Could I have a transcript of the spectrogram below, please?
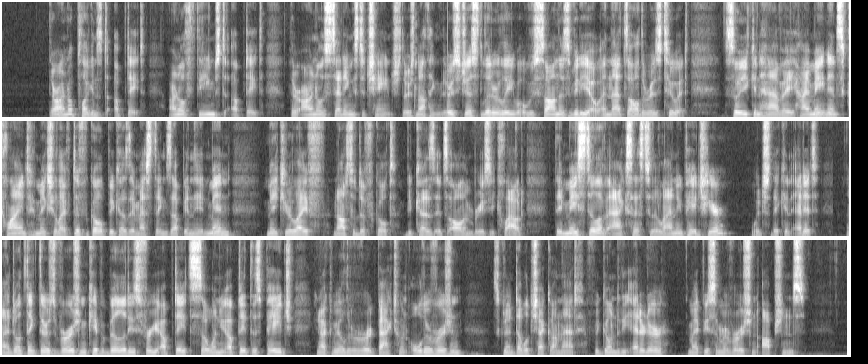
There are no plugins to update are no themes to update. There are no settings to change. There's nothing. There's just literally what we saw in this video, and that's all there is to it. So you can have a high maintenance client who makes your life difficult because they mess things up in the admin, make your life not so difficult because it's all in Brizy Cloud. They may still have access to the landing page here, which they can edit. I don't think there's version capabilities for your updates, so when you update this page, you're not to be able to revert back to an older version. Going to double check on that. If we go into the editor, there might be some reversion options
